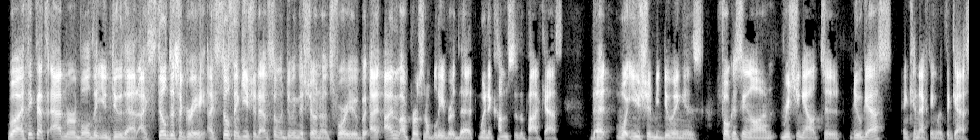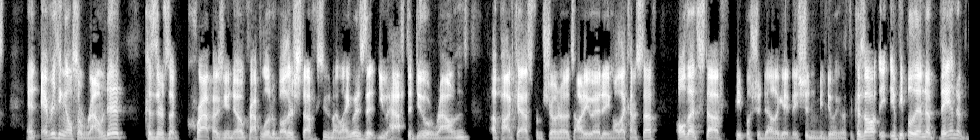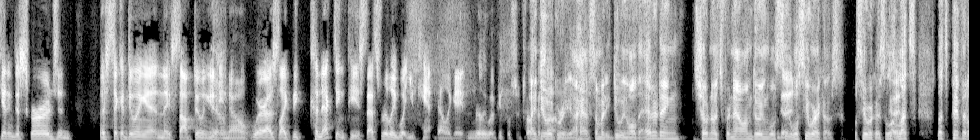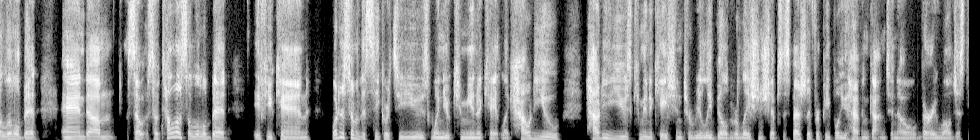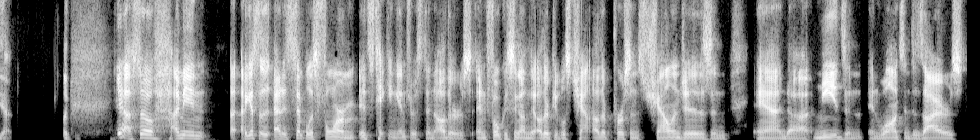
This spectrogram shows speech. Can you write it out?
Well, I think that's admirable that you do that. I still disagree. I still think you should have someone doing the show notes for you. But I, I'm a personal believer that when it comes to the podcast, that what you should be doing is focusing on reaching out to new guests and connecting with the guest and everything else around it because there's a crap as you know crap load of other stuff excuse my language that you have to do around a podcast from show notes, audio editing, all that kind of stuff. All that stuff people should delegate. They shouldn't be doing it because all people end up they end up getting discouraged and they're sick of doing it and they stop doing it. Yeah. You know, whereas like the connecting piece, that's really what you can't delegate and really what people should focus. I do on. agree. I have somebody doing all the editing, show notes for now. I'm doing. We'll Good. see. We'll see where it goes. We'll see where it goes. Good. Let's let's pivot a little bit and um, so so tell us a little bit if you can what are some of the secrets you use when you communicate? Like how do you how do you use communication to really build relationships especially for people you haven't gotten to know very well just yet? Like yeah so i mean i guess uh, at its simplest form it's taking interest in others and focusing on the other people's cha- other person's challenges and and uh, needs and and wants and desires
